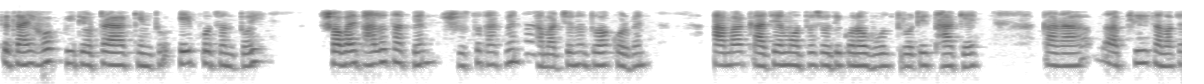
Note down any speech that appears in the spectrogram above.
তো যাই হোক, ভিডিওটা কিন্তু এই পর্যন্তই। সবাই ভালো থাকবেন, সুস্থ থাকবেন। আমার জন্য দোয়া করবেন। আমার কাজের মধ্যে যদি কোনো ভুল ত্রুটি থাকে, তারা প্লিজ আমাকে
